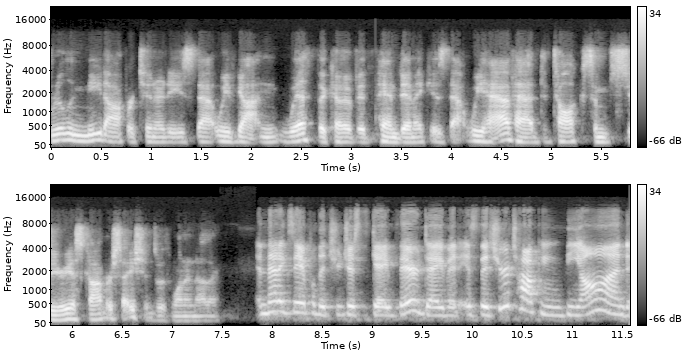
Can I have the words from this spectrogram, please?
really neat opportunities that we've gotten with the COVID pandemic is that we have had to talk some serious conversations with one another. And that example that you just gave there, David, is that you're talking beyond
